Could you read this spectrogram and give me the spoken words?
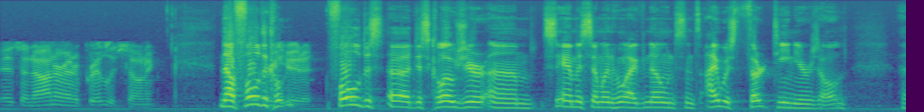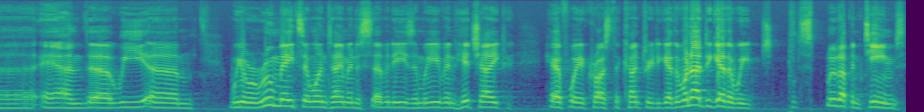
It's an honor and a privilege, Tony. Now, full, full dis- uh, disclosure, um, Sam is someone who I've known since I was 13 years old, uh, and uh, we um, we were roommates at one time in the 70s, and we even hitchhiked halfway across the country together. We're not together; we split up in teams,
